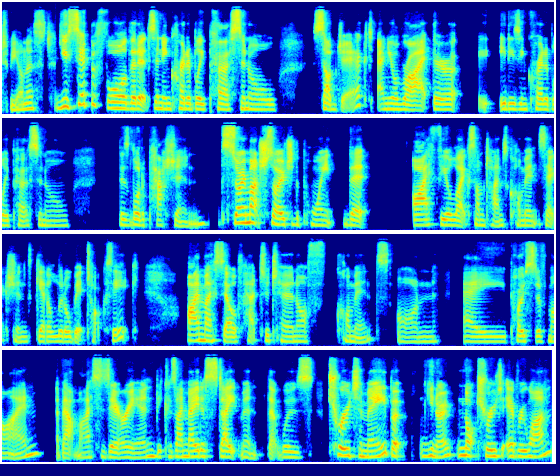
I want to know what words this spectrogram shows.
To be honest, you said before that it's an incredibly personal subject, and you're right. There, are, it is incredibly personal there's a lot of passion. So much so to the point that i feel like sometimes comment sections get a little bit toxic. I myself had to turn off comments on a post of mine about my cesarean because i made a statement that was true to me but you know not true to everyone.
